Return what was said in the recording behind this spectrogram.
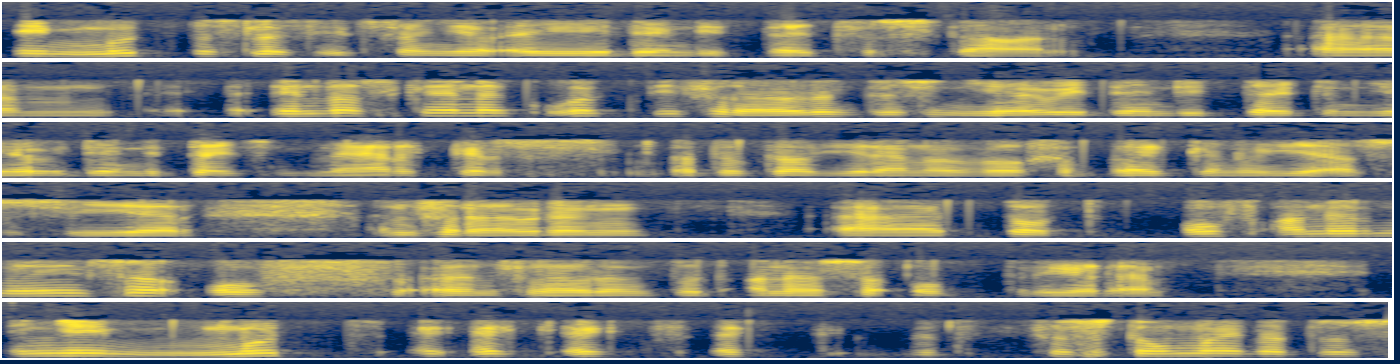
Jy moet beslis iets van jou eie identiteit verstaan. Ehm um, en waarskynlik ook die verhouding tussen jou identiteit en jou identiteitsmerkers wat ook al jy dan nou wil gebruik en hoe jy assosieer in verhouding uh tot of ander mense of in verhouding tot ander se optrede en jy moet ek ek ek, ek dit verstom my dat ons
